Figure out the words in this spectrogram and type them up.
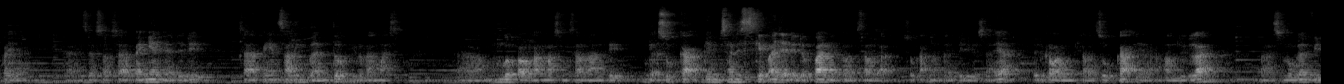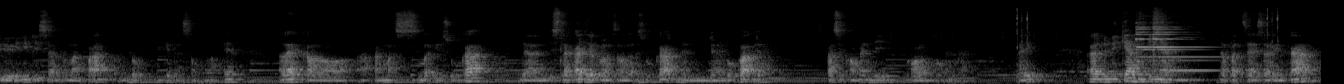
apa ya uh, saya, saya pengen ya. Jadi saya pengen saling bantu gitu kan mas. Uh, kalau kang mas misal nanti nggak suka game bisa di skip aja di depan ya kalau misal nggak suka nonton video saya. Tapi kalau misal suka ya alhamdulillah uh, semoga video ini bisa bermanfaat untuk kita semua ya. Like kalau uh, kang mas mbak Yu suka dan dislike aja kalau misal nggak suka dan jangan lupa ya kasih komen di kolom komentar. Baik. Uh, demikian mungkin yang dapat saya sharingkan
